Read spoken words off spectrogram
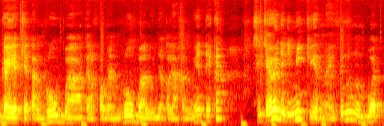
gaya chatan berubah, teleponan berubah, lu nya kelihatan bete kan si cewek jadi mikir. Nah, itu lu membuat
